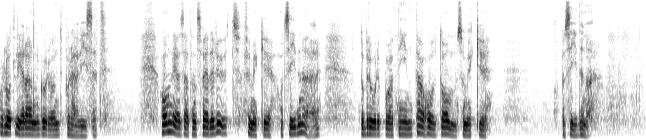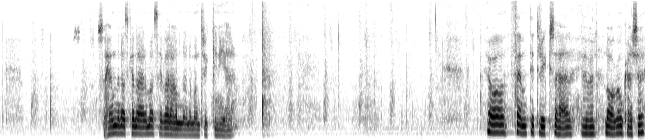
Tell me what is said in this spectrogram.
Och låt leran gå runt på det här viset. Om det är så att den sväller ut för mycket åt sidorna här då beror det på att ni inte har hållit om så mycket på sidorna. Så händerna ska närma sig varandra när man trycker ner. Ja, 50 tryck så här är väl lagom kanske.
